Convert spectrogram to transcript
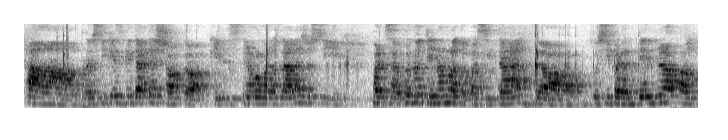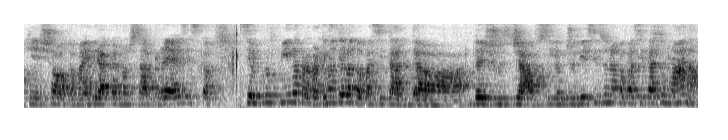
Uh, però sí que és veritat això, que, que ells treuen les dades, o sigui, penseu que no tenen la capacitat de... O sigui, per entendre el que això, que mai dirà que no sap res, és que sempre opina, però perquè no té la capacitat de, de jutjar. O sigui, el judici és una capacitat humana.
